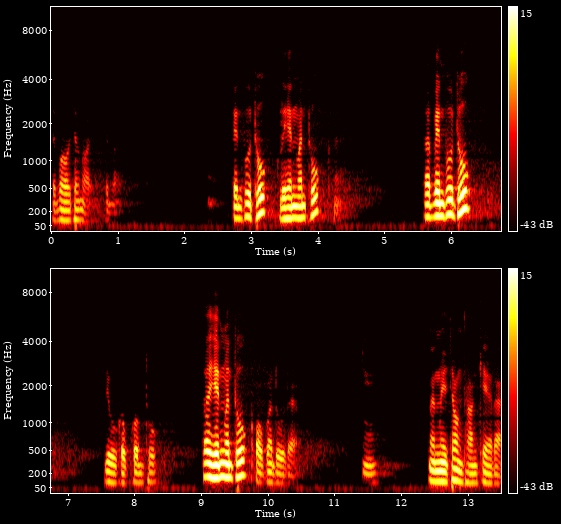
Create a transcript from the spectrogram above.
จะเบาสักหน่อยขึ้นมาเป็นผู้ทุกข์หรือเห็นมันทุกข์ ถ้าเป็นผู้ทุกข์อยู่กับความทุกข์ถ้าเห็นมันทุกข์ออกมาดูแล้วมันมีช่องทางแก้ได้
